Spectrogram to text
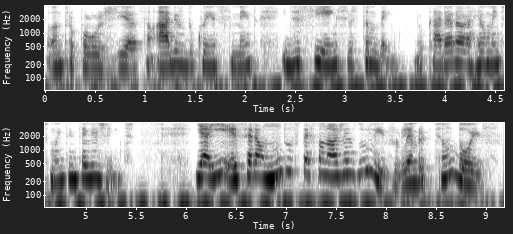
antropologia, são áreas do conhecimento e de ciências também. O cara era realmente muito inteligente. E aí, esse era um dos personagens do livro. Lembra que tinham dois.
